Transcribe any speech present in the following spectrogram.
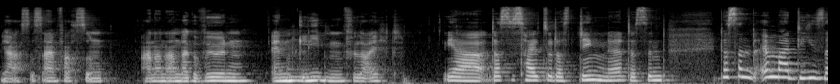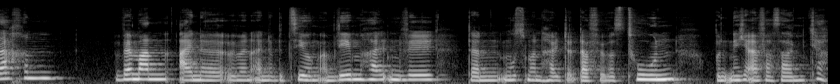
ja, es ist einfach so ein Aneinandergewöhnen, Entlieben vielleicht. Ja, das ist halt so das Ding, ne? Das sind, das sind immer die Sachen, wenn man eine, wenn man eine Beziehung am Leben halten will, dann muss man halt dafür was tun und nicht einfach sagen, tja,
